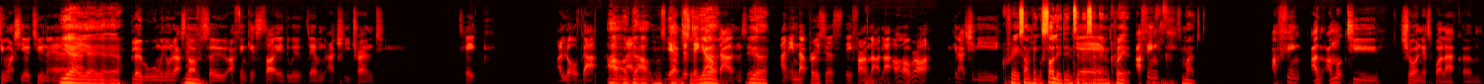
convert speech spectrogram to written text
too much CO two in the air, yeah, like, yeah, yeah, yeah. global warming, all that stuff. Mm. So I think it started with them actually trying to take a lot of that Out of like, the atmosphere. yeah, just take yeah. it out of the atmosphere. Yeah, And in that process, they found out like, oh, raw, we can actually create something solid into this, and then create. I think It's mad. I think I'm, I'm not too sure on this, but like um,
